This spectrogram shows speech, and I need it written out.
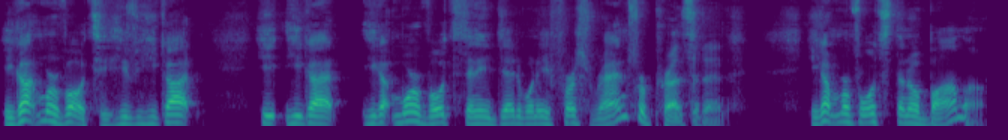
He got more votes. He, he got he, he got he got more votes than he did when he first ran for president. He got more votes than Obama.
